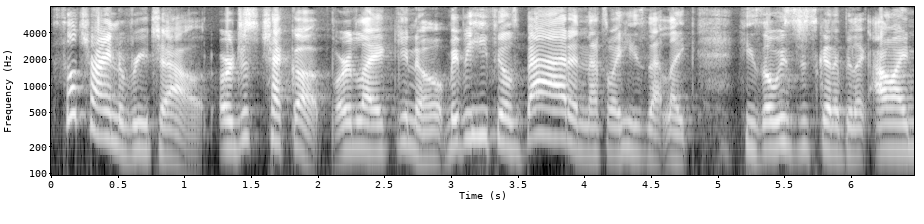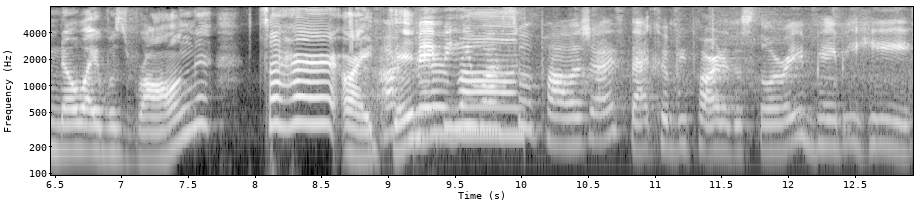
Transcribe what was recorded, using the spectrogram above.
still trying to reach out or just check up or like, you know, maybe he feels bad and that's why he's that like he's always just going to be like, "Oh, I know I was wrong." To her, or I Or did. maybe her he wants to apologize. That could be part of the story. Maybe he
